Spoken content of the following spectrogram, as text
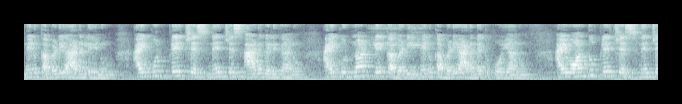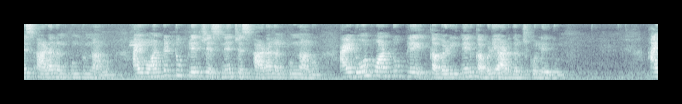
నేను కబడ్డీ ఆడలేను. ఐ కుడ్ ప్లే చెస్ నేను చెస్ ఆడగలిగాను. I could not play kabaddi నేను కబడ్డీ ఆడలేకపోయాను. I want to play chess నేను చెస్ ఆడాలనుకుంటున్నాను. I wanted to play chess నేను చెస్ ఆడాలనుకున్నాను. I don't want to play kabaddi నేను కబడ్డీ ఆడదలుచుకోలేదు. ఐ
